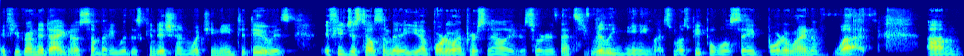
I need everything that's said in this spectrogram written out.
if you're going to diagnose somebody with this condition, what you need to do is, if you just tell somebody you have borderline personality disorder, that's really meaningless. Most people will say, borderline of what? Um,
